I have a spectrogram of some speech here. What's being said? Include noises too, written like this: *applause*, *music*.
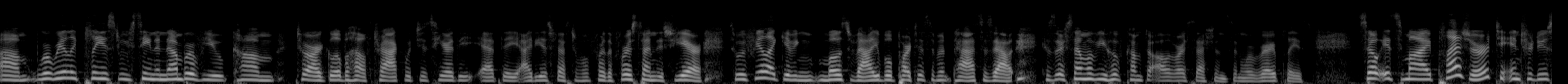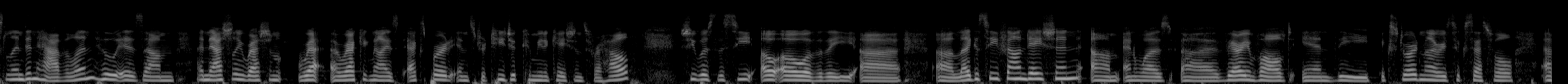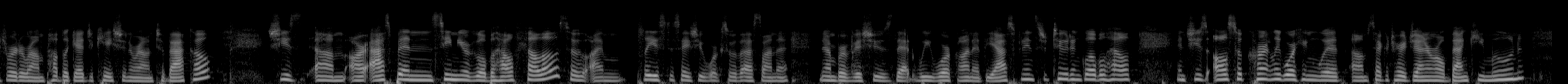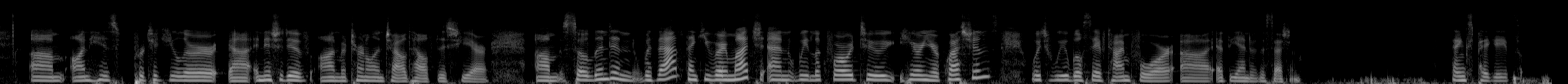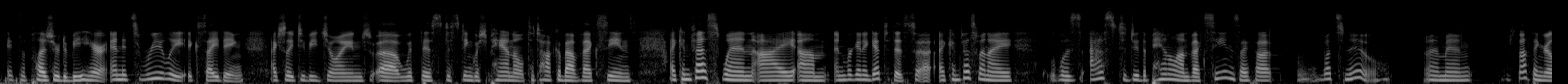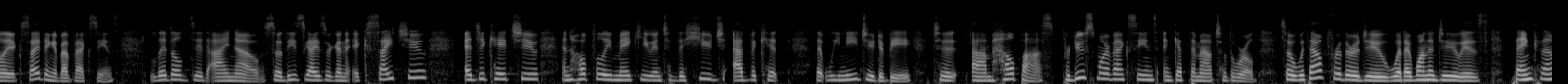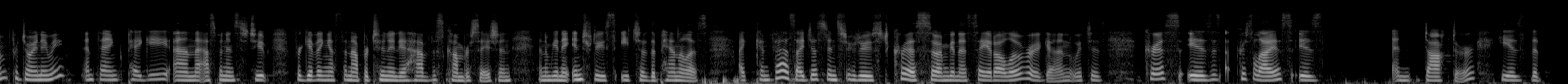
Um, we're really pleased. We've seen a number of you come to our Global Health track, which is here the, at the Ideas Festival for the first time this year. So we feel like giving most valuable participant passes out because there's some of you who've come to all of our sessions, and we're very pleased. So it's my pleasure to introduce Lyndon Haviland, who is um, a nationally re- recognized expert in strategic communications for health. She was the COO of the uh, uh, Legacy Foundation um, and was uh, very involved in the extraordinary very successful effort around public education around tobacco. She's um, our Aspen Senior Global Health Fellow, so I'm pleased to say she works with us on a number of issues that we work on at the Aspen Institute in Global Health. And she's also currently working with um, Secretary General Ban Ki moon. Um, on his particular uh, initiative on maternal and child health this year. Um, so, Lyndon, with that, thank you very much, and we look forward to hearing your questions, which we will save time for uh, at the end of the session. Thanks, Peggy. It's, it's a pleasure to be here. And it's really exciting, actually, to be joined uh, with this distinguished panel to talk about vaccines. I confess when I, um, and we're going to get to this, uh, I confess when I was asked to do the panel on vaccines, I thought, what's new? I mean, there's nothing really exciting about vaccines. Little did I know. So these guys are going to excite you, educate you, and hopefully make you into the huge advocate that we need you to be to um, help us produce more vaccines and get them out to the world. So without further ado, what I want to do is thank them for joining me and thank Peggy and the Aspen Institute for giving us an opportunity to have this conversation. And I'm going to introduce each of the panelists. I confess I just introduced Chris, so I'm going to say it all over again, which is Chris is Chris Elias is and doctor. He is the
